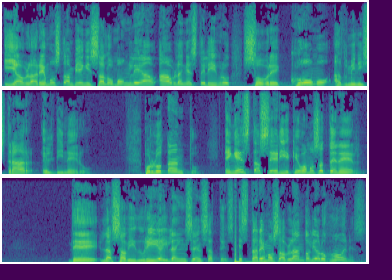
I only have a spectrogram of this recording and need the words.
y hablaremos también, y Salomón le habla en este libro sobre cómo administrar el dinero. Por lo tanto, en esta serie que vamos a tener de la sabiduría y la insensatez, estaremos hablándole a los jóvenes.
